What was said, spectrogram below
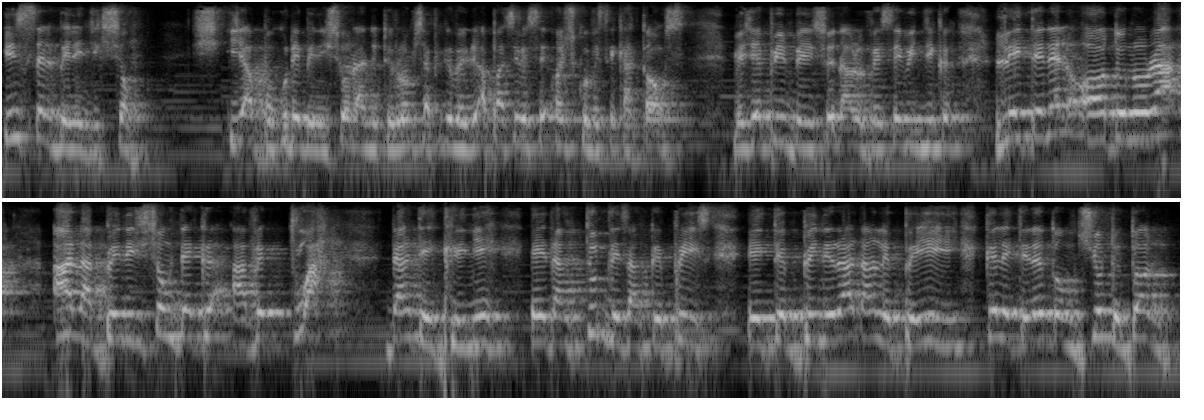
une seule bénédiction il y a beaucoup de bénédictions dans Deutéronome chapitre 22, à partir du verset 1 jusqu'au verset 14. Mais j'ai pris une bénédiction dans le verset 8, dit que l'Éternel ordonnera à la bénédiction d'être avec toi dans tes greniers et dans toutes les entreprises et te bénira dans le pays que l'Éternel ton Dieu te donne.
